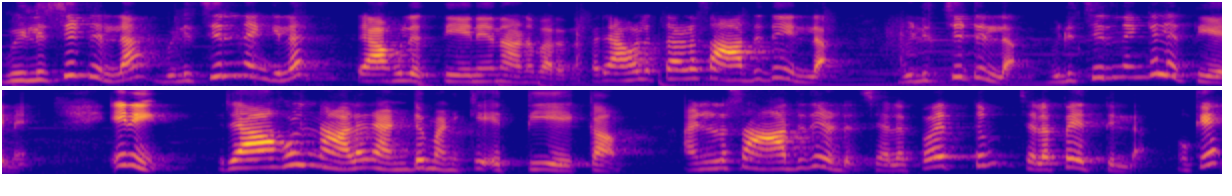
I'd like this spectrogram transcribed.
വിളിച്ചിട്ടില്ല വിളിച്ചിരുന്നെങ്കിൽ രാഹുൽ എത്തിയേനെ എന്നാണ് പറയുന്നത്. അപ്പോൾ രാഹുൽ എത്താനുള്ള സാധ്യതയില്ല. വിളിച്ചിട്ടില്ല വിളിച്ചിരുന്നെങ്കിൽ എത്തിയേനെ. ഇനി രാഹുൽ നാളെ രണ്ട് മണിക്ക് എത്തിയേക്കാം. അതിനുള്ള സാധ്യതയുണ്ട്. ചിലപ്പോൾ എത്തും ചിലപ്പോൾ എത്തില്ല. ഓക്കെ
